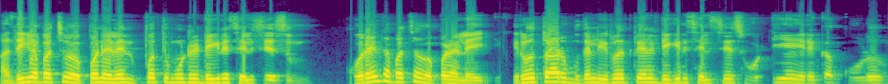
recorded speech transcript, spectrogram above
அதிகபட்ச வெப்பநிலை முப்பத்தி மூன்று டிகிரி செல்சியஸும் குறைந்தபட்ச வெப்பநிலை இருபத்தாறு முதல் இருபத்தி ஏழு டிகிரி செல்சியஸ் ஒட்டியே இருக்கக்கூடும்.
